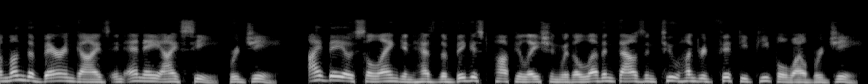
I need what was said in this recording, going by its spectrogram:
Among the barangays in NAIC, Brgy. Ibayo Silangan has the biggest population with 11,250 people while Brgy.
